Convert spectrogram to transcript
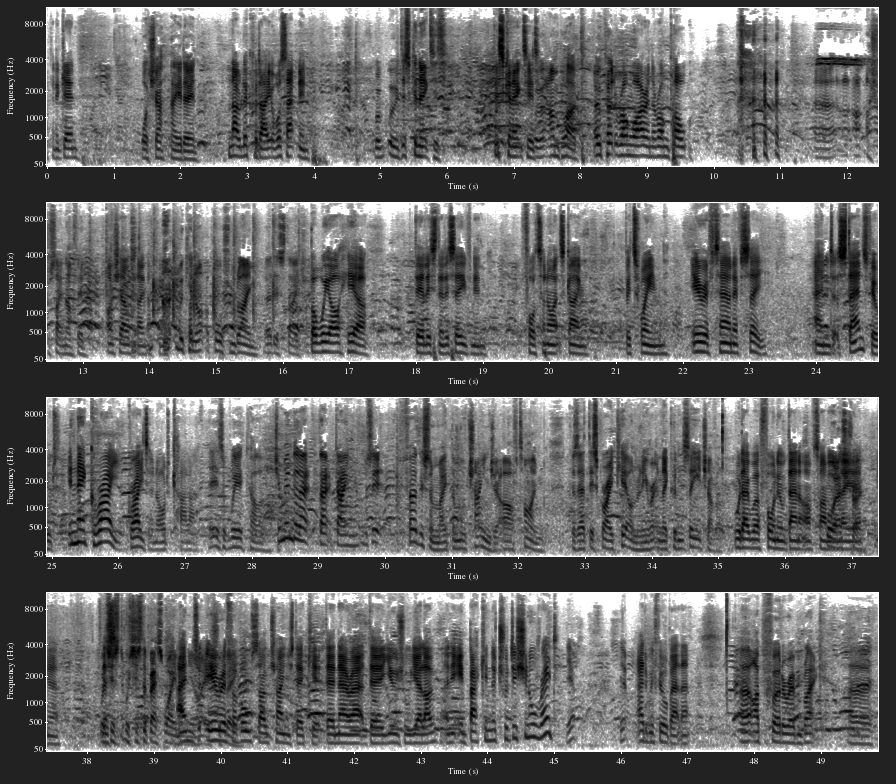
Happen again. Watcher, how you doing? No liquidator. What's happening? We we were disconnected. Disconnected. We were unplugged. Who put the wrong wire in the wrong port? Uh, I, I shall say nothing. I shall say nothing. We cannot apportion blame at this stage. But we are here, dear listener, this evening for tonight's game between Erith Town FC and Stansfield in their grey. Grey's an odd colour. It is a weird colour. Do you remember that, that game? Was it Ferguson made them all change at half time because they had this grey kit on and he reckoned they couldn't see each other? Well, they were 4 0 down at half time. Well, that's they? true. Yeah. Which is which is the best way. Man And Erith have also changed their kit. They're now out their usual yellow and in, back in the traditional red. Yep. Yep. How do we feel about that? Uh, I prefer the red and black. Uh,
